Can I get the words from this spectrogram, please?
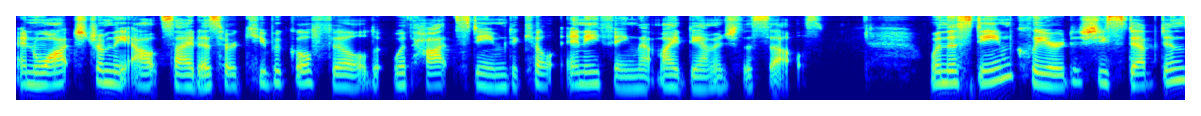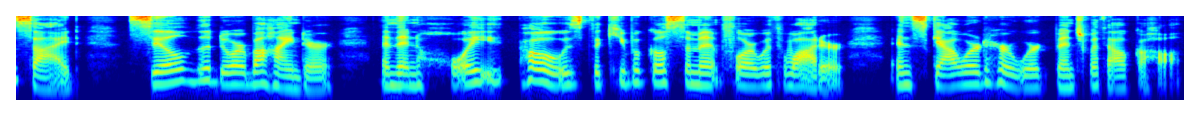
and watched from the outside as her cubicle filled with hot steam to kill anything that might damage the cells. When the steam cleared, she stepped inside, sealed the door behind her, and then ho- hosed the cubicle cement floor with water and scoured her workbench with alcohol.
